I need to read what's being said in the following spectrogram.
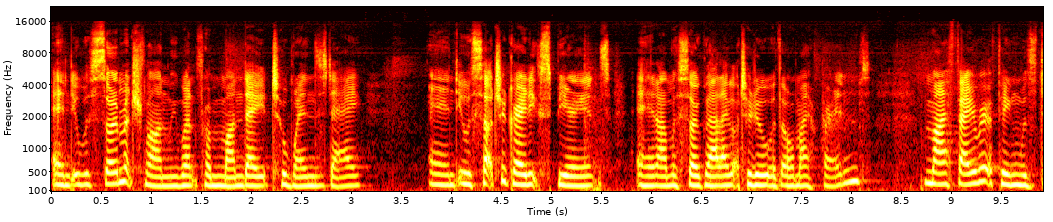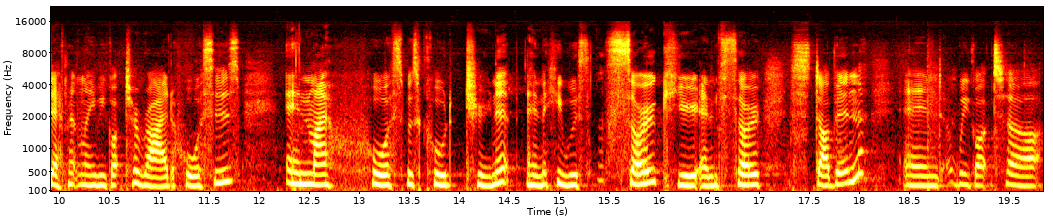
and it was so much fun. We went from Monday to Wednesday, and it was such a great experience. And I was so glad I got to do it with all my friends. My favourite thing was definitely we got to ride horses, and my horse was called Tunip, and he was so cute and so stubborn. And we got to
